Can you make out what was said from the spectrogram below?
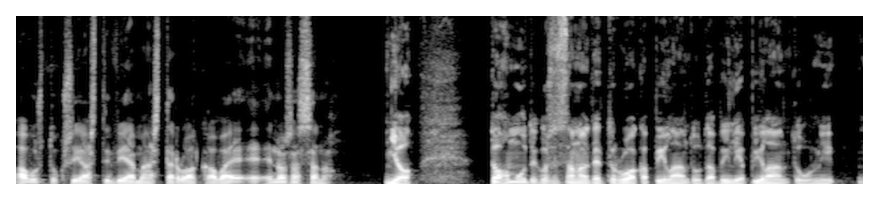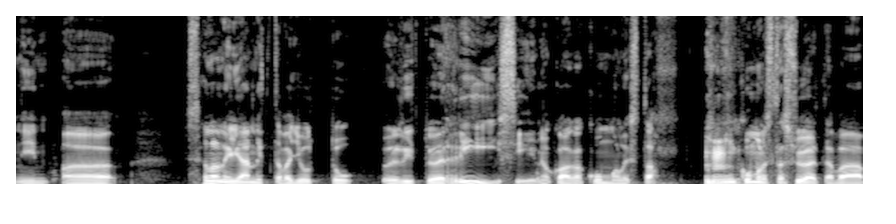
avustuksia asti viemään sitä ruokaa vai e-, en osaa sanoa. Joo. Tuohon muuten, kun sä sanoit, että ruoka pilaantuu tai vilja pilaantuu, niin, niin äh, sellainen jännittävä juttu liittyen riisiin, joka on aika kummallista, kummallista syötävää.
